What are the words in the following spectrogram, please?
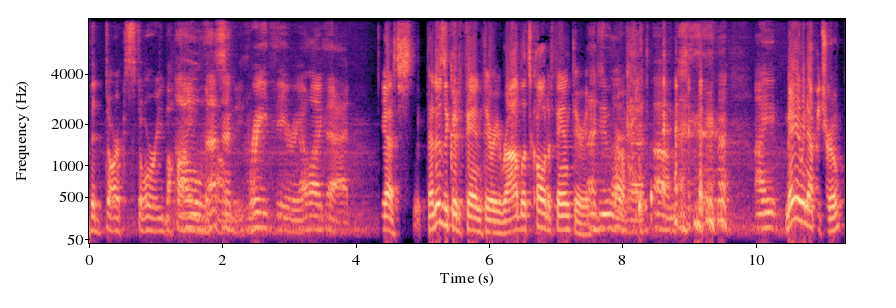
the dark story behind. Oh, the that's a great theory. I like that. yes that is a good fan theory rob let's call it a fan theory I do like that. Um, I may or may not be true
